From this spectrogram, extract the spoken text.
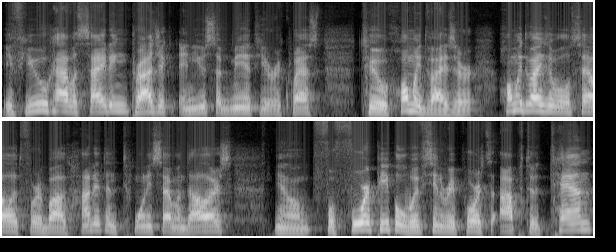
if you have a siding project and you submit your request to HomeAdvisor, HomeAdvisor will sell it for about $127 you know, for four people, we've seen reports up to 10.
